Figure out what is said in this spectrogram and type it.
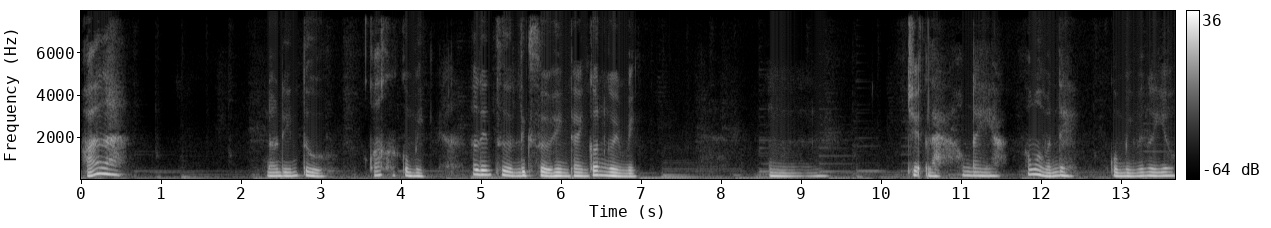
Hóa ra nó đến từ quá khứ của mình. Nó đến từ lịch sử hình thành con người mình. Uhm, chuyện là hôm nay à, không có vấn đề của mình với người yêu.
